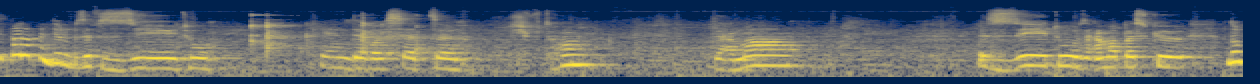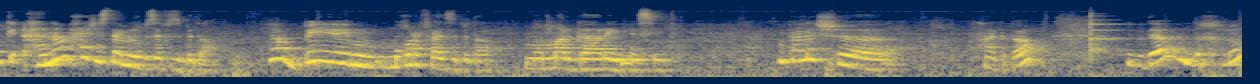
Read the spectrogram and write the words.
c'est pas la peine نديرو بزاف الزيت و كاين des recettes شفتهم زعما الزيت وزعما parce que donc هنا حاجة نستعملوا بزاف زبدة. يا ربي مغرفة زبدة. مارغارين يا سيدي. donc علاش هكذا؟ نبداو ندخلو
